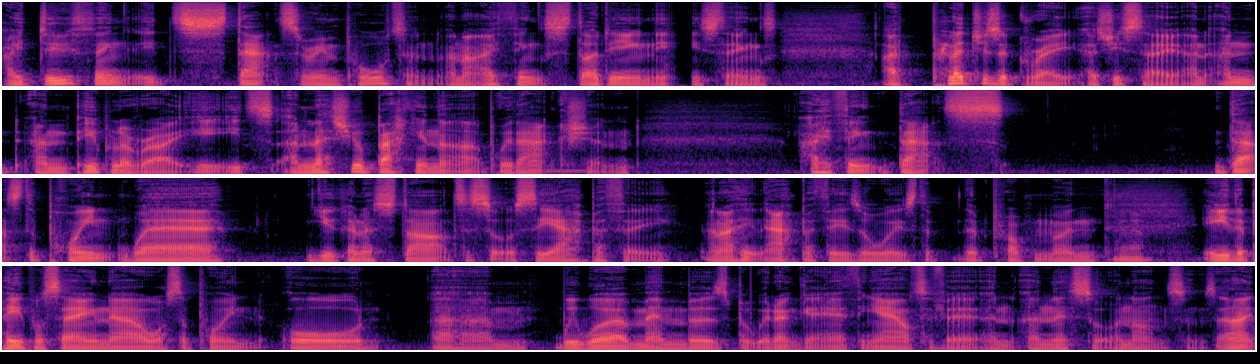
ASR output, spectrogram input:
I do think it's stats are important. And I think studying these things, I, pledges are great, as you say, and, and, and people are right. It's unless you're backing that up with action, I think that's that's the point where you're going to start to sort of see apathy. And I think apathy is always the, the problem And yeah. either people saying, no, what's the point? Or um, we were members, but we don't get anything out of it, and, and this sort of nonsense. And I,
